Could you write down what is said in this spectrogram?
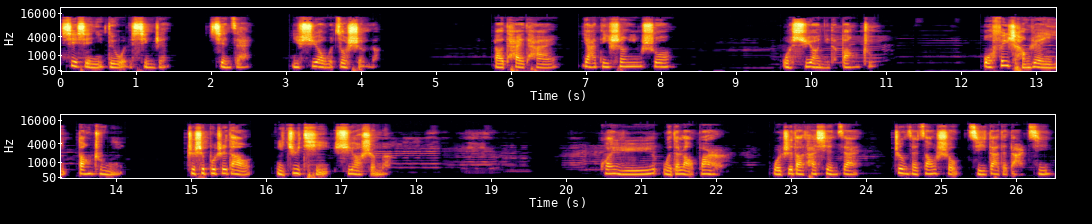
谢谢你对我的信任。现在，你需要我做什么？”老太太压低声音说：“我需要你的帮助。我非常愿意帮助你，只是不知道你具体需要什么。”关于我的老伴儿，我知道他现在正在遭受极大的打击。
